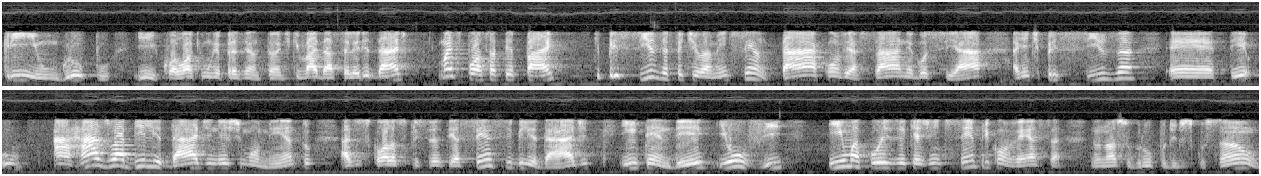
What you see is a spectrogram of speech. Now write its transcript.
criem um grupo e coloquem um representante que vai dar celeridade, mas possa ter pai que precisa efetivamente sentar, conversar, negociar. A gente precisa é, ter o, a razoabilidade neste momento. As escolas precisam ter a sensibilidade, entender e ouvir. E uma coisa que a gente sempre conversa no nosso grupo de discussão,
